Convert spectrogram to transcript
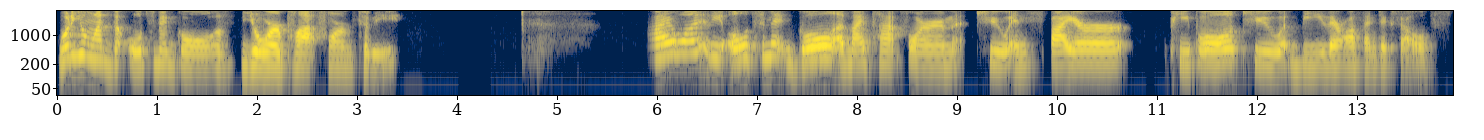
What do you want the ultimate goal of your platform to be? I want the ultimate goal of my platform to inspire people to be their authentic selves.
